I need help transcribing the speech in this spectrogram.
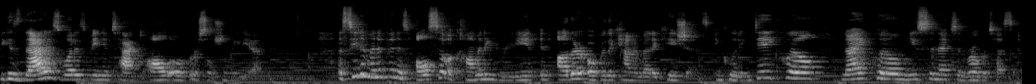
because that is what is being attacked all over social media. Acetaminophen is also a common ingredient in other over-the-counter medications, including Dayquil, NyQuil, Mucinex, and Robitussin.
